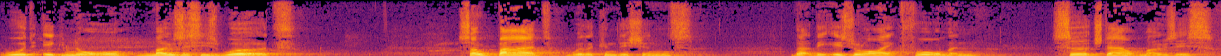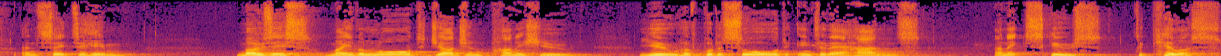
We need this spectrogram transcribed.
would ignore Moses' words. So bad were the conditions that the Israelite foreman searched out Moses and said to him, Moses, may the Lord judge and punish you. You have put a sword into their hands, an excuse to kill us.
